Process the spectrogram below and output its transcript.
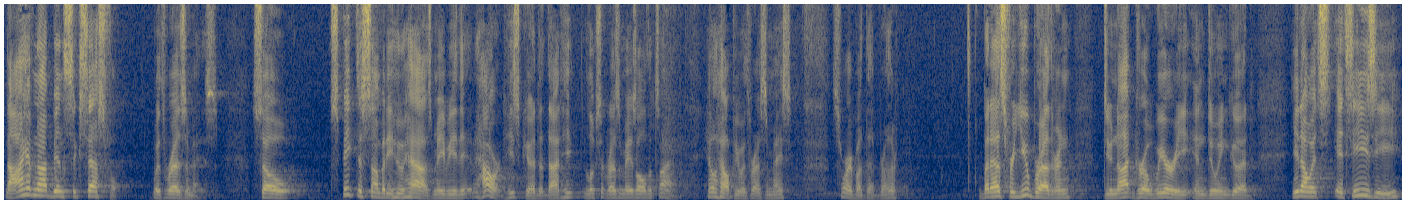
Now, I have not been successful with resumes. So speak to somebody who has. Maybe the, Howard, he's good at that. He looks at resumes all the time. He'll help you with resumes. Sorry about that, brother. But as for you, brethren, do not grow weary in doing good. You know, it's, it's easy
